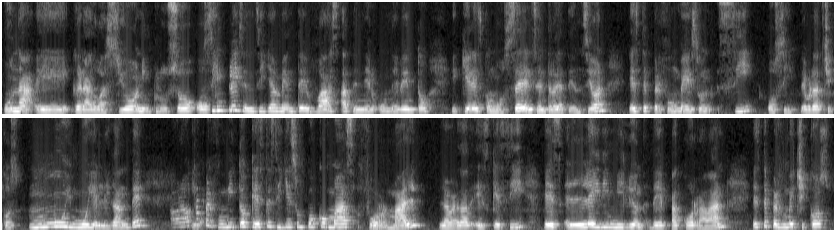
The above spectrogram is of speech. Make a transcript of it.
una eh, graduación incluso o simple y sencillamente vas a tener un evento y quieres como ser el centro de atención, este perfume es un sí o sí. De verdad chicos, muy muy elegante. Ahora otro perfumito que este sí es un poco más formal, la verdad es que sí, es Lady Million de Paco Rabanne. Este perfume chicos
